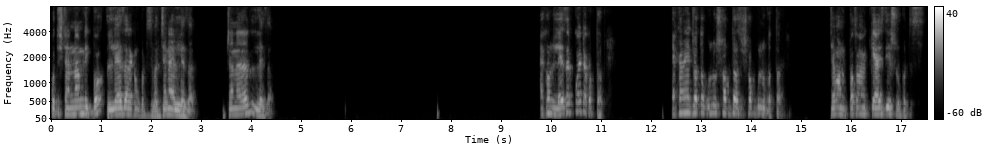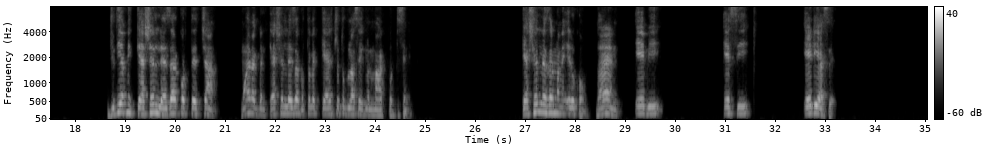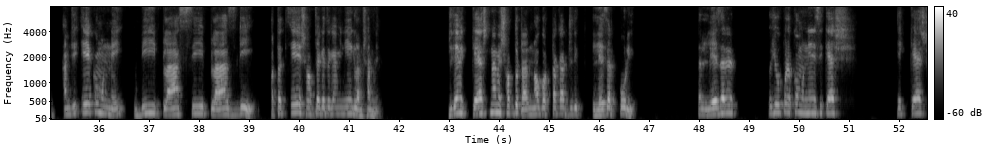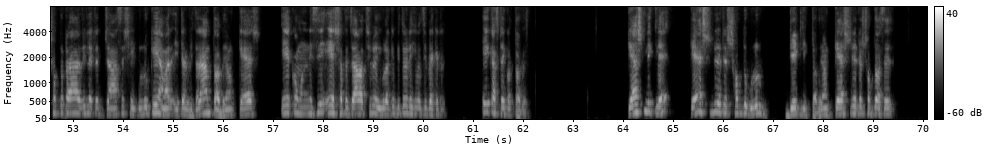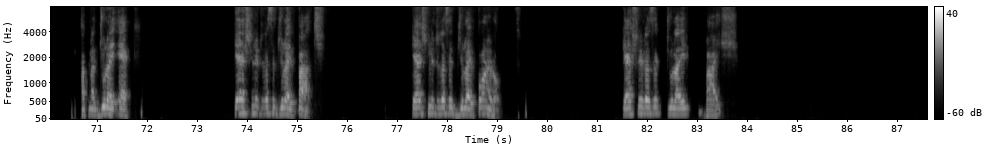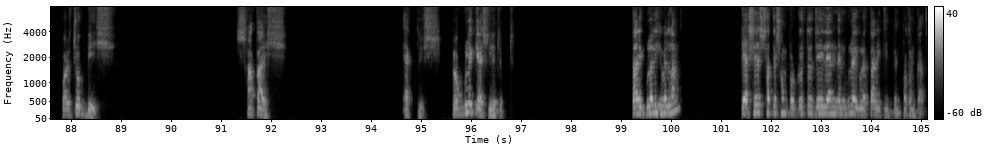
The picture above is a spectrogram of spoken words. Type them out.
প্রতিষ্ঠানের নাম লিখব, লেজার এখন করতেছি বা জেনারেল লেজার জেনারেল লেজার এখন লেজার কয়টা করতে হবে? এখানে যতগুলো শব্দ আছে, সবগুলো করতে হবে। যেমন প্রথমে আমি ক্যাশ দিয়ে শুরু করতেছি। যদি আপনি ক্যাশের লেজার করতে চান, মনে রাখবেন ক্যাশের লেজার করতে হলে ক্যাশ যতগুলো আছে এগুলো মার্ক করতেছেন ক্যাশের লেজার মানে এরকম, ধরেন এ বি এসি এডি আছে। আমি যদি এ কমন নেই B plus C plus D অর্থাৎ এ সব জায়গা থেকে আমি নিয়ে গেলাম সামনে। যদি আমি ক্যাশ নামে শব্দটা নগদ টাকার যদি লেজার করি তাহলে লেজারের ওই যে উপরে কমন নিয়ে নিয়েছি ক্যাশ এই ক্যাশ শব্দটা রিলেটেড যা আছে সেগুলোকে আমার এটার ভিতরে আনতে হবে। যেমন ক্যাশ এ কমন নিয়েছি এর সাথে যারা ছিল এইগুলাকে ভিতরে রেখে ফেলছি ব্র্যাকেটের এই কাজটাই করতে হবে। ক্যাশ লিখলে ক্যাশ রিলেটেড শব্দগুলোর ডেট লিখতে হবে। যেমন ক্যাশ রিলেটেড শব্দ আছে আপনার জুলাই এক। ক্যাশ রিলেটেড আছে জুলাই পাঁচ। ক্যাশ রিলেটেড আছে জুলাই পনেরো। ক্যাশ রেট আছে জুলাই বাইশ। পরে চব্বিশ। সাতাইশ। একত্রিশ। সবগুলো ক্যাশ রিলেটেড তারিখগুলো লিখে ফেললাম। ক্যাশের সাথে সম্পর্কিত যে লেনদেনগুলো এগুলো তারিখ লিখবেন, প্রথম কাজ।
